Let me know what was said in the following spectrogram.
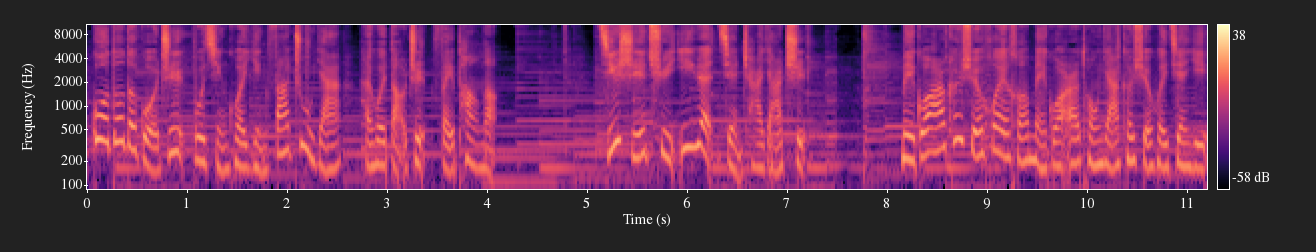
过多的果汁不仅会引发蛀牙，还会导致肥胖呢。及时去医院检查牙齿。美国儿科学会和美国儿童牙科学会建议，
